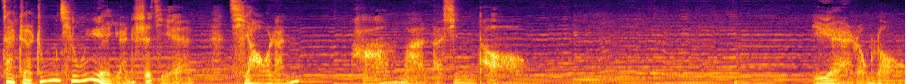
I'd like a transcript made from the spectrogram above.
在这中秋月圆时节，悄然爬满了心头。月融融，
